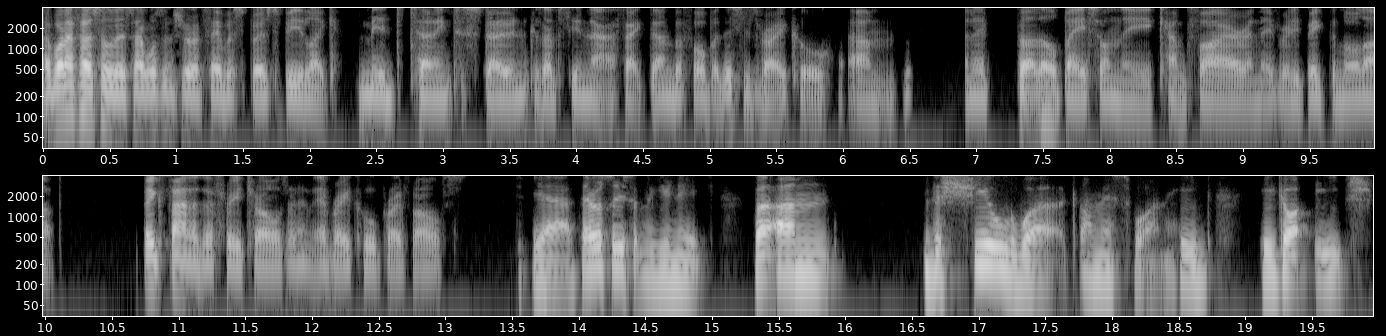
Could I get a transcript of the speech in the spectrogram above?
Like, when I first saw this, I wasn't sure if they were supposed to be like mid turning to stone because I've seen that effect done before, but this is very cool. Um, and they've put a little base on the campfire, and they've really bigged them all up. Big fan of the three trolls. I think they're very cool profiles. Yeah, they're also do something unique. But um, the shield work on this one, he he got each.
